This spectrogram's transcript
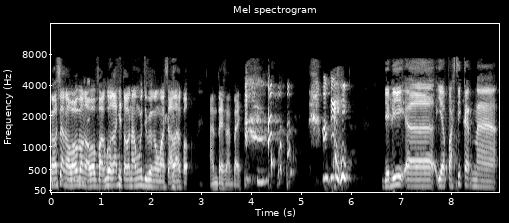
nggak usah, nggak apa-apa, nggak apa-apa. Gue kasih tahu nama juga nggak masalah kok. Santai, santai. Oke. Jadi eh, ya pasti karena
